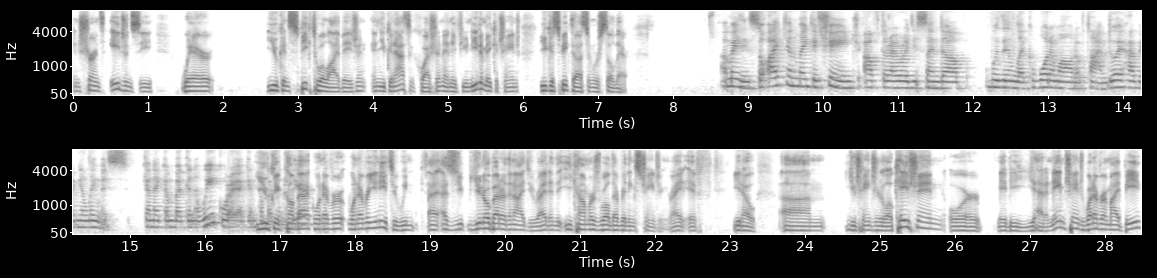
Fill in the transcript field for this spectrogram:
insurance agency where you can speak to a live agent and you can ask a question. And if you need to make a change, you can speak to us and we're still there. Amazing. So I can make a change after I already signed up within like what amount of time? Do I have any limits? Can I come back in a week or I can You can come back whenever whenever you need to. We as you you know better than I do, right? In the e-commerce world everything's changing, right? If, you know, um you change your location or maybe you had a name change, whatever it might be,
